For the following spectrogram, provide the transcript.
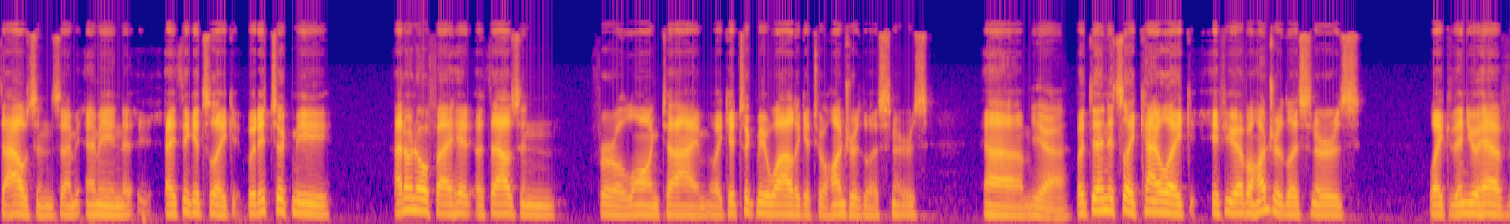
thousands. I mean, I mean, I think it's like, but it took me. I don't know if I hit a thousand for a long time. Like it took me a while to get to a 100 listeners. Um, yeah. But then it's like kind of like if you have a 100 listeners, like then you have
